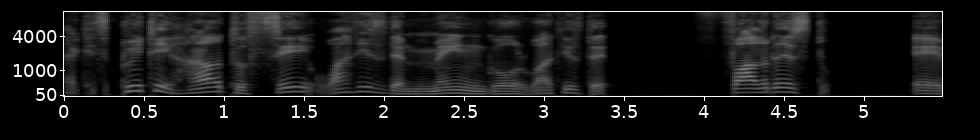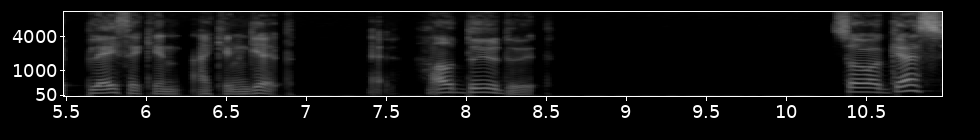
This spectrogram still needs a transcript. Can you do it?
Like, it's pretty hard to see what is the main goal, what is the farthest uh, place I can I can get. Like, how do you do it? So I guess,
